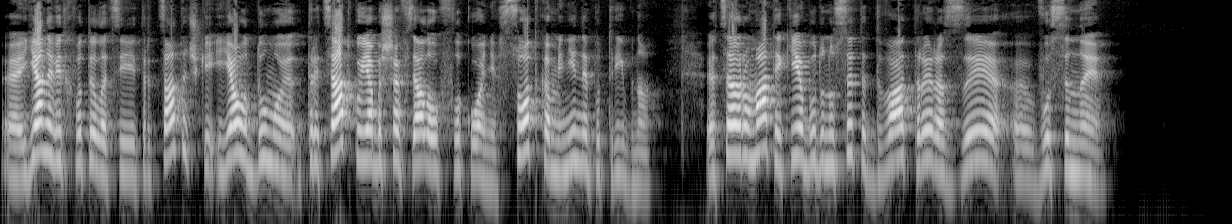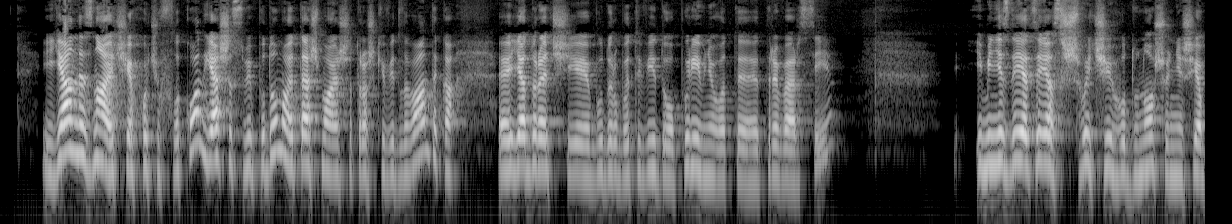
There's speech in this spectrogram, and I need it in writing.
Е, Я не відхватила цієї тридцяточки, і я от думаю, тридцятку я би ще взяла у флаконі. Сотка мені не потрібна. Е, Це аромат, який я буду носити 2-3 рази е, восени. І я не знаю, чи я хочу флакон. Я ще собі подумаю, теж маю ще трошки від Левантика. Е, Я, до речі, буду робити відео, порівнювати три версії. І мені здається, я швидше його доношу, ніж я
